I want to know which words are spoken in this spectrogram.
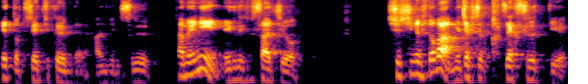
別途連れてくるみたいな感じにするために、エグゼクティブサーチを、出身の人がめちゃくちゃ活躍するっていう。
